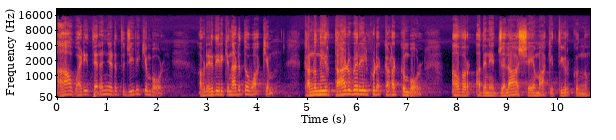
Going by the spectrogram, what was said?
ആ വഴി തിരഞ്ഞെടുത്ത് ജീവിക്കുമ്പോൾ അവിടെ എഴുതിയിരിക്കുന്ന അടുത്ത വാക്യം കണ്ണുനീർ താഴ്വരയിൽ കൂടെ കടക്കുമ്പോൾ അവർ അതിനെ ജലാശയമാക്കി തീർക്കുന്നു.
